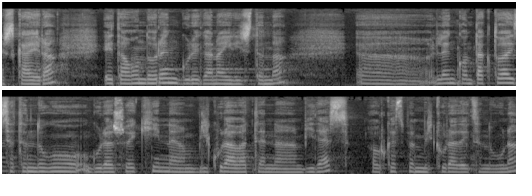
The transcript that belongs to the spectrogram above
eskaera, eta ondoren gure gana iristen da. Uh, lehen kontaktua izaten dugu gurasoekin uh, bilkura baten uh, bidez, aurkezpen bilkura deitzen duguna,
